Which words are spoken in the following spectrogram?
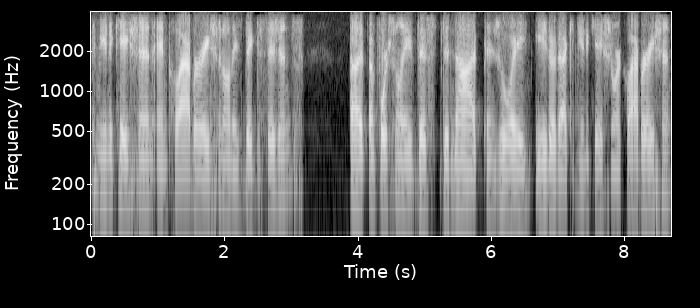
communication and collaboration on these big decisions. Uh, unfortunately, this did not enjoy either that communication or collaboration.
